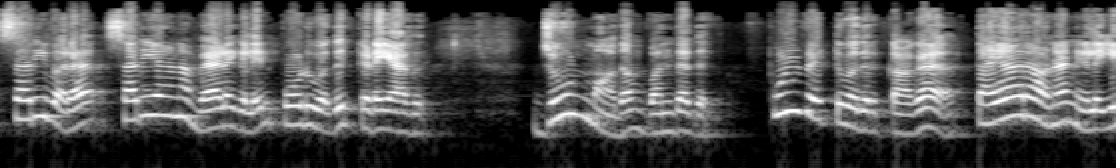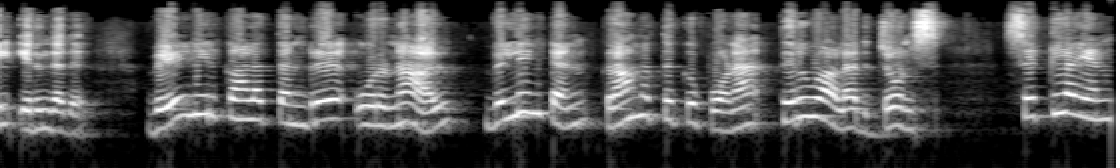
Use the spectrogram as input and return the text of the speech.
சரிவர சரியான வேலைகளில் போடுவது கிடையாது. ஜூன் மாதம் வந்தது. புல் வெட்டுவதற்காக தயாரான நிலையில் இருந்தது. வேநீர் காலத்தன்று ஒரு நாள் வில்லிங்டன் கிராமத்துக்கு போன திருவாளர் ஜோன்ஸ் செட்லயன்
